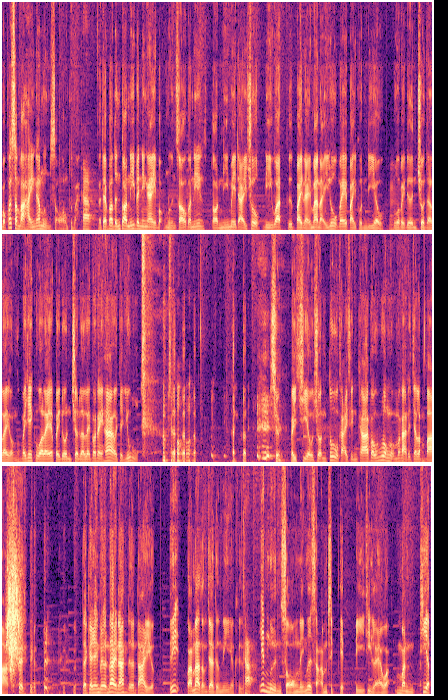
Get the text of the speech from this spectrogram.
บอกก็สบายนะหมื่นสองถูกปะครับแต่พอถึงตอนนี้เป็นยังไงบอกหมื่นสองตอนนี้ตอนนี้ไม่ได้โชคดีว่าคือไปไหนมาไหนลูกไม่ให้ไปคนเดียวกลัวไปเดินชนอะไรของไม่ใช่กลัวอะไรไปโดนชนอะไรก็ในห้างเราจะยุ่ง ไปเฉียวชนตู้ขายสินค้าก็ร่วงลงมาอาจจะลำบาก แต่แกยังเดินได้นะ เดินได้อยู่นี่ความน่าสนใจตรงนี้ก็คือครับเอ้หมื่นสองในเมื่อ 31 ปีที่แล้วอะมันเทียบ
